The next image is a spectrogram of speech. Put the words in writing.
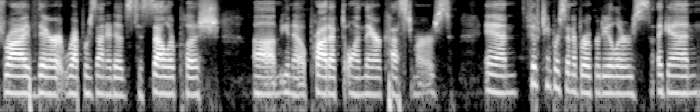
drive their representatives to sell or push um, you know product on their customers and 15% of broker dealers again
